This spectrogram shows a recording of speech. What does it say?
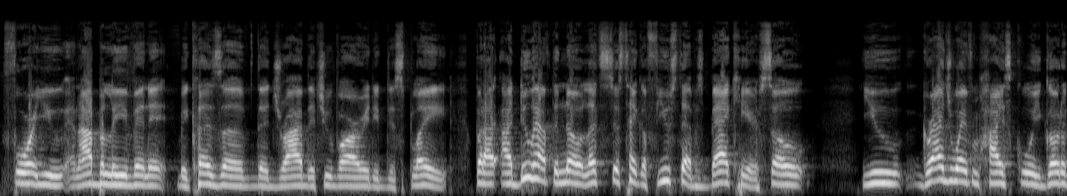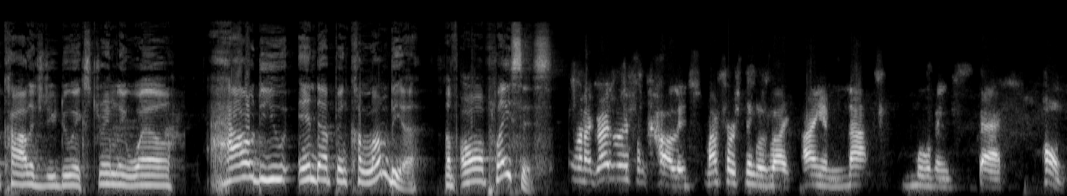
for you. And I believe in it because of the drive that you've already displayed. But I, I do have to know, let's just take a few steps back here. So you graduate from high school, you go to college, you do extremely well. How do you end up in Colombia, of all places? When I graduated from college, my first thing was like, I am not moving back home.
